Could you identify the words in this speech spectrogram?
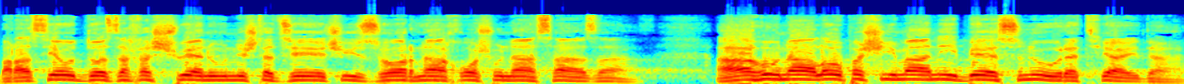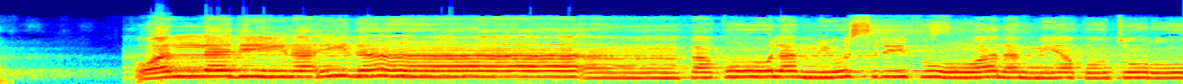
بەڕاستی و دۆزەخە شوێن و نیشتە جەیەکی زۆر ناخۆش و ناسازە. ئاه و ناڵە و پەشیمانی بێ سنوورە تایدا والذين إذا أنفقوا لم يسرفوا ولم يقتروا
